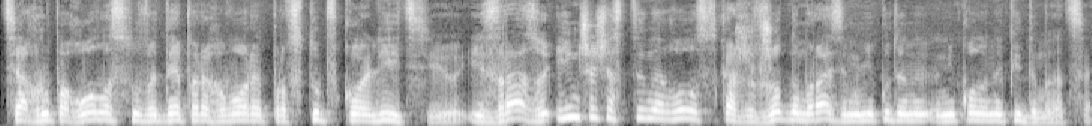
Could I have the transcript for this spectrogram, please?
ця група голосу веде переговори про вступ в коаліцію. І зразу інша частина голосу скаже: в жодному разі ми нікуди ніколи не підемо на це.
